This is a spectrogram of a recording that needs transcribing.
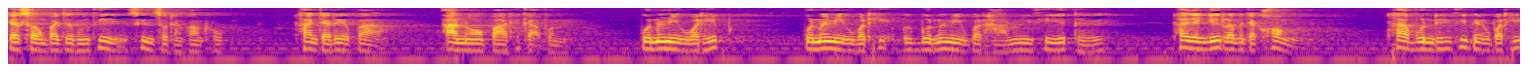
จะส่งไปจนถึงที่สิ้นสุดแห่งความทุกข์ท่านจะเรียกว่าอโนปาทิกะบุญบุญไม่มีอุปทิพบุญไม่มีอุปทิบุญไม่มีอุปทานไม่มีที่ยึดถือ ถ้ายังยึดแล้วมันจะคล้อง ถ้าบุญที่ที่เป็นอุปธิ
